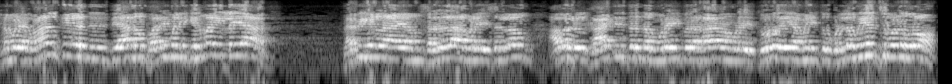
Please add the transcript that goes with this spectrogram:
நம்முடைய வாழ்க்கையில் அந்த தியாகம் பரிமளிக்கணுமா இல்லையா? நபிகள் நாயகம் சல்லா அலை வஸல்லம் அவர்கள் காட்டி தந்த முறை பிரகாரம் நம்முடைய தொழுகை அமைத்துக் கொள்ள முயற்சி பண்ணுகிறோம்.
